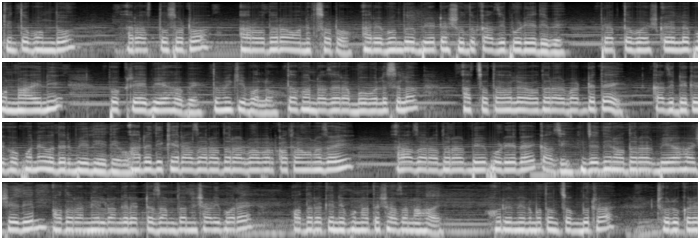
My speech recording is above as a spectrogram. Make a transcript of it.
কিন্তু বন্ধু, রাজ তো ছোট, আর অধরা অনেক ছোট। আরে বন্ধু, বিয়েটা শুধু কাজই পড়িয়ে দিবে। প্রাপ্তবয়স্ক হলে পূর্ণ হয়নি প্রক্রিয়ায় বিয়ে হবে। তুমি কি বলো? তখন রাজার আব্বু বলেছিল আচ্ছা তাহলে অধরার বার্থডেতে কাজী ডেকে গোপনে ওদের বিয়ে দিয়ে দেবো। আর এদিকে রাজার অধরার বাবার কথা অনুযায়ী রাজার অধরার বিয়ে পড়িয়ে দেয় কাজী। যেদিন অধরার বিয়ে হয় সেদিন অধরা নীল রঙের একটা জামদানি শাড়ি পরে অধরাকে নিপুণাতে সাজানো হয়। হরিণের মতন চোখ দুটা শুরু করে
